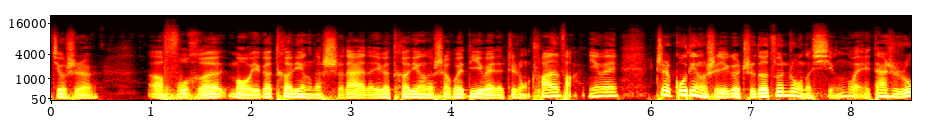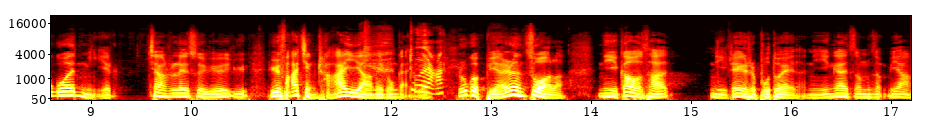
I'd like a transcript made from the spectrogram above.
就是，呃，符合某一个特定的时代的一个特定的社会地位的这种穿法，因为这固定是一个值得尊重的行为。但是如果你像是类似于语语法警察一样那种感觉，对啊，如果别人做了，你告诉他你这个是不对的，你应该怎么怎么样，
